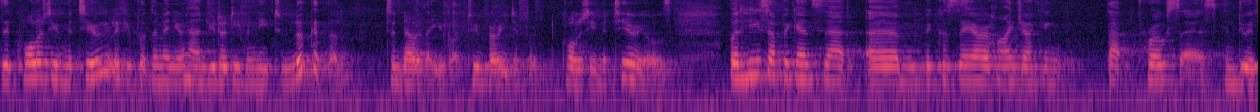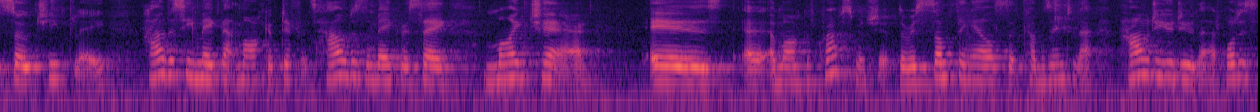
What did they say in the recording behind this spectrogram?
the quality of material. If you put them in your hand, you don't even need to look at them to know that you've got two very different quality materials. But he's up against that um, because they are hijacking that process, can do it so cheaply. How does he make that mark of difference? How does the maker say, my chair is a, a, mark of craftsmanship. There is something else that comes into that. How do you do that? What is,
